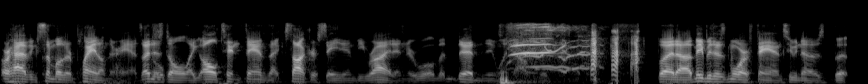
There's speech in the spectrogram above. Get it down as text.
or having some other plan on their hands. I just don't like all 10 fans in that soccer stadium be rioting or well, but they're the new one but uh, maybe there's more fans, who knows? But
